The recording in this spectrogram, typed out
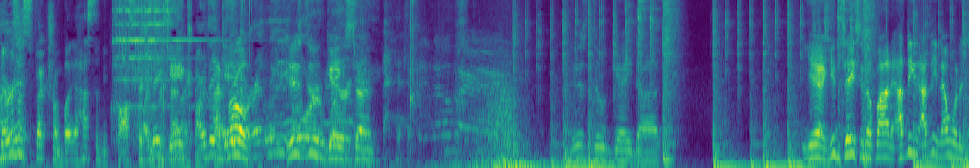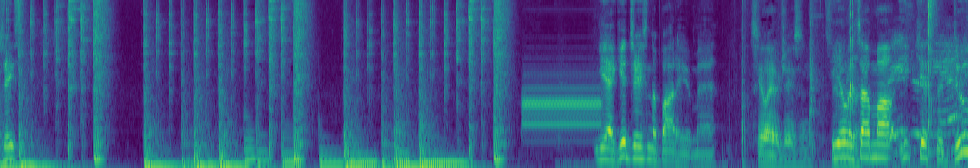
There's a spectrum, but it has to be cross Are 50%. they I gay? think. Are they gay bro, currently? this or dude gay, were son. This dude gay, dog. Yeah, get Jason up out of it. I think I think that one is Jason. Yeah, get Jason up out of here, man. See you later, Jason. He over talking about he Raise your kissed a hand if you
